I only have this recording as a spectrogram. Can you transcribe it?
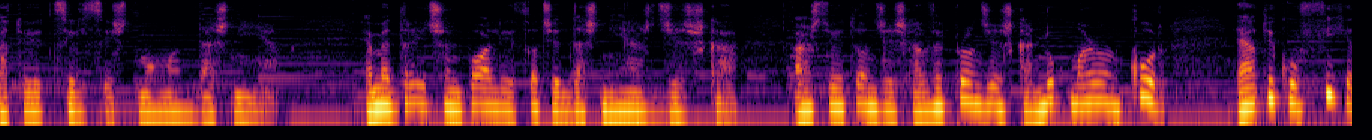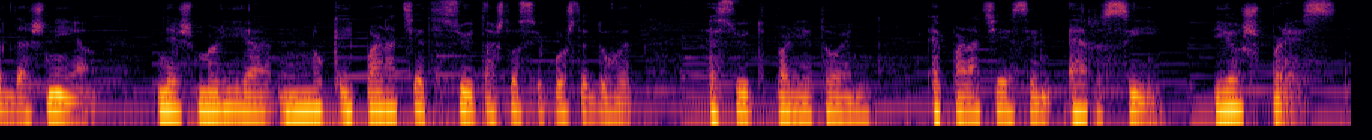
aty cilësisht mungon dashnia. E me drejtë Shën Pali thotë që dashnia është gjithçka, arsyeton gjithçka, vepron gjithçka, nuk maron kurrë. E aty ku fiket dashnia, ndjeshmëria nuk i paraqet sytë ashtu sikurse duhet, e sytë përjetojnë e paraqesin errësi, jo shpresë.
